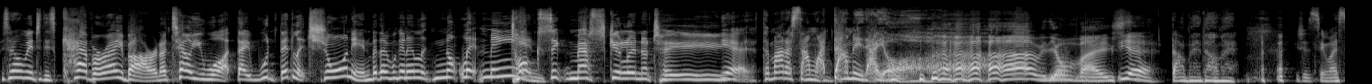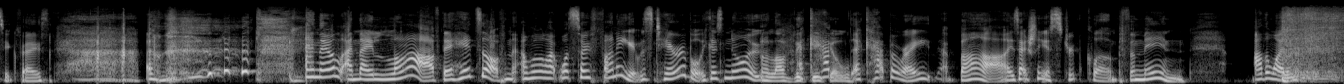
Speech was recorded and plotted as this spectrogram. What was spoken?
We said, oh, we went to this cabaret bar, and I tell you what, they would they'd let Sean in, but they were going to not let me in. Toxic masculinity. Yeah, tamara san wa dame da yo. with your face. Yeah, dame, dame. you should see my sick face. and they all, and they laugh their heads off, and, we were like, "What's so funny?" It was terrible. He goes, "No, I love the a giggle. a cabaret bar is actually a strip club for men, otherwise."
